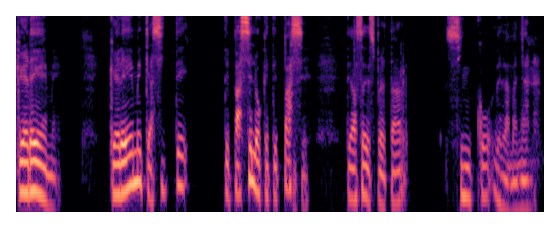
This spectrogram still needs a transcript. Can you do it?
créeme, créeme que así te, te pase lo que te pase, te vas a despertar 5 de la mañana.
